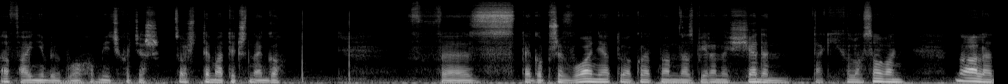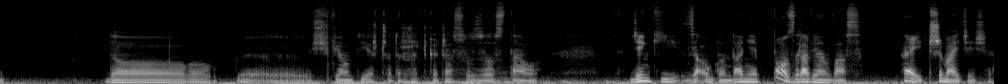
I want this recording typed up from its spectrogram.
a fajnie by było mieć chociaż coś tematycznego z tego przywołania. Tu akurat mam nazbierane 7 takich losowań, no ale do świąt jeszcze troszeczkę czasu zostało. Dzięki za oglądanie. Pozdrawiam Was. Hej, trzymajcie się.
